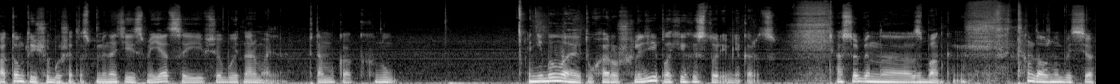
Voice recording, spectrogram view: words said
потом ты еще будешь это вспоминать и смеяться, и все будет нормально. Потому как, ну, не бывает у хороших людей плохих историй, мне кажется. Особенно с банками. Там должно быть все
